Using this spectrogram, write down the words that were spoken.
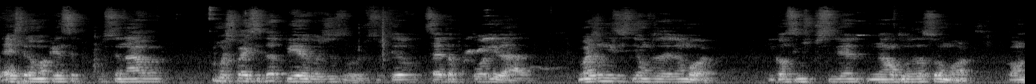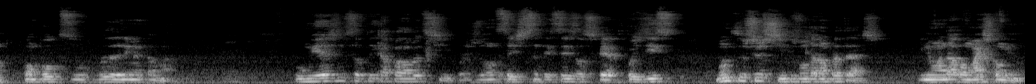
Esta era uma crença que proporcionava uma espécie de apego a Jesus. Teve certa popularidade, mas não existia um verdadeiro amor. E conseguimos perceber na altura da sua morte, com, com poucos o verdadeiramente amado. O mesmo se aplica à palavra discípulo. Em João 6,66 ele escreve: Depois disso, muitos dos seus discípulos voltaram para trás e não andavam mais com ele.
